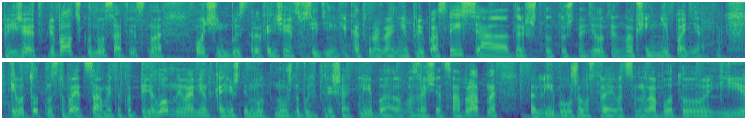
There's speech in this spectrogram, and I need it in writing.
Приезжают в Прибалтику, но, соответственно, очень быстро кончаются все деньги, которые ранее припаслись, а дальше что, то, что делать, вообще непонятно. И вот тут наступает самый такой переломный момент. Конечно, им ну, нужно будет решать, либо возвращаться обратно, либо уже устраиваться на работу и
